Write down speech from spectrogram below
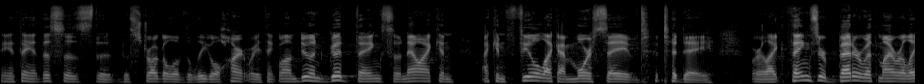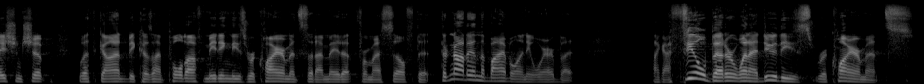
This is the, the struggle of the legal heart where you think, well, I'm doing good things, so now I can, I can feel like I'm more saved today. Or like things are better with my relationship with God because I pulled off meeting these requirements that I made up for myself that they're not in the Bible anywhere, but like I feel better when I do these requirements.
